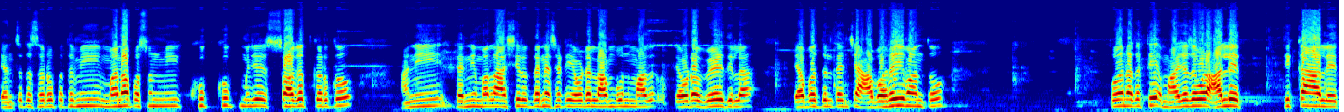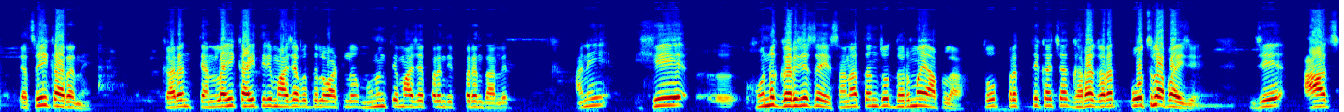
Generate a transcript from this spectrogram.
त्यांचं तर सर्वप्रथम मी मनापासून मी खूप खूप म्हणजे स्वागत करतो. आणि त्यांनी मला आशीर्वाद देण्यासाठी एवढ्या लांबून माझा तेवढा वेळ दिला. त्याबद्दल त्यांचे आभारही मानतो. पण आता ते माझ्याजवळ आलेत ते का आलेत त्याचंही कारण आहे. कारण त्यांनाही काहीतरी माझ्याबद्दल वाटलं म्हणून ते माझ्यापर्यंत इथपर्यंत आलेत. आणि हे होणं गरजेचं आहे. सनातन जो धर्म आहे आपला तो प्रत्येकाच्या घराघरात पोचला पाहिजे. जे आज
